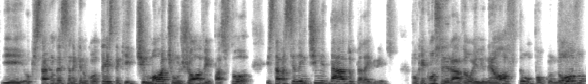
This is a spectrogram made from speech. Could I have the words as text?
E o que está acontecendo aqui no contexto é que Timóteo, um jovem pastor, estava sendo intimidado pela igreja, porque consideravam ele neófito, um pouco novo,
